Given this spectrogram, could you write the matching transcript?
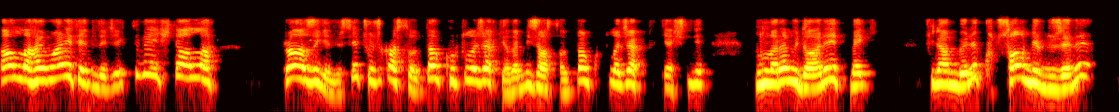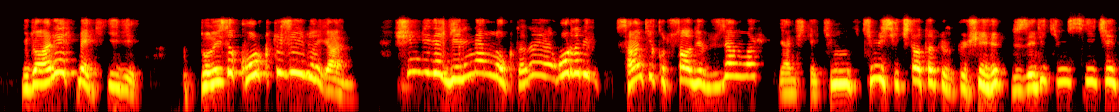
Allah'a emanet edilecekti ve işte Allah razı gelirse çocuk hastalıktan kurtulacaktı ya da biz hastalıktan kurtulacaktık. Ya şimdi bunlara müdahale etmek filan böyle kutsal bir düzene müdahale etmek idi. Dolayısıyla korkutucuydu yani. Şimdi de gelinen noktada yani orada bir sanki kutsal bir düzen var. Yani işte kim, kimisi için Atatürk'ün şey, düzeni, kimisi için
